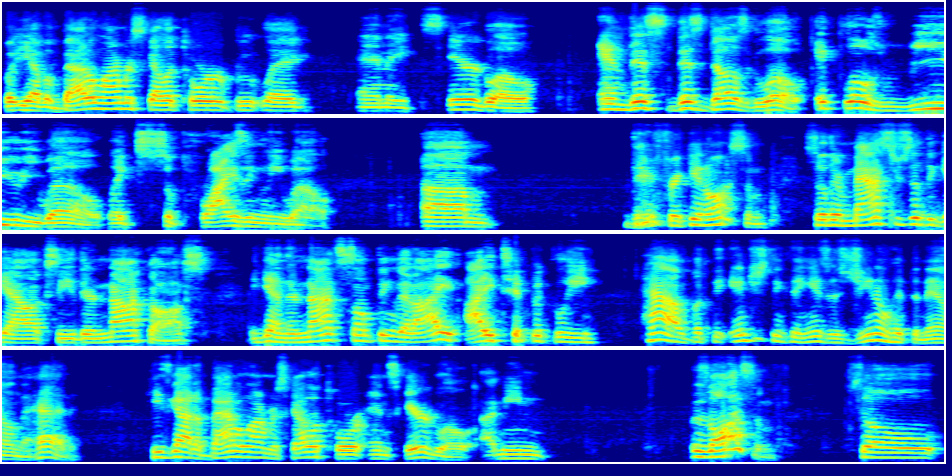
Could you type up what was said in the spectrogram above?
But you have a Battle Armor Skeletor bootleg and a Scare Glow and this this does glow it glows really well like surprisingly well um they're freaking awesome so they're masters of the galaxy they're knockoffs again they're not something that i i typically have but the interesting thing is is gino hit the nail on the head he's got a battle armor skeletor and scare glow i mean this is awesome so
